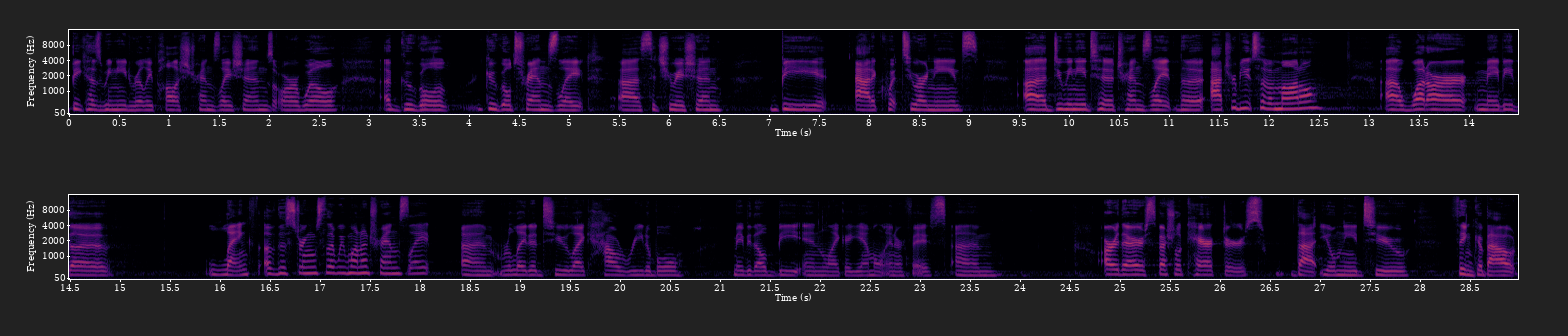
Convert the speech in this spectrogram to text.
because we need really polished translations, or will a Google Google Translate uh, situation be adequate to our needs? Uh, do we need to translate the attributes of a model? Uh, what are maybe the length of the strings that we want to translate um, related to like how readable maybe they'll be in like a YAML interface. Um, are there special characters that you'll need to think about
